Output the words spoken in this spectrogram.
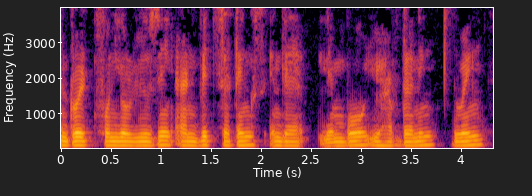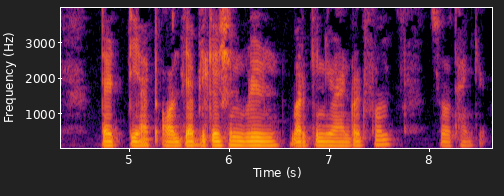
android phone you're using and which settings in the limbo you have done doing that the app all the application will work in your android phone. So thank you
